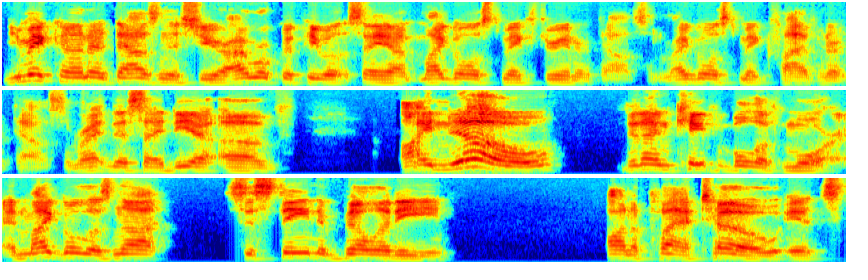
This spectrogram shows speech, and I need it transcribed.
You make a 100,000 this year. I work with people that say, uh, my goal is to make 300,000. My goal is to make 500,000, right? This idea of, I know that I'm capable of more. And my goal is not sustainability on a plateau. It's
